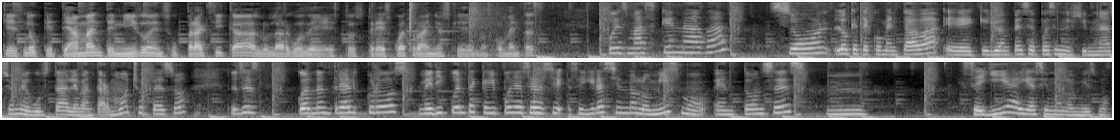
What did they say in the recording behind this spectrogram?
qué es lo que te ha mantenido en su práctica a lo largo de estos 3, 4 años que nos comentas. Pues más que nada son lo que te comentaba, eh, que yo empecé pues en el gimnasio, me gusta levantar mucho peso. Entonces, cuando entré al cross, me di cuenta que ahí podía hacer, seguir haciendo lo mismo. Entonces, mmm, seguía ahí haciendo lo mismo.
